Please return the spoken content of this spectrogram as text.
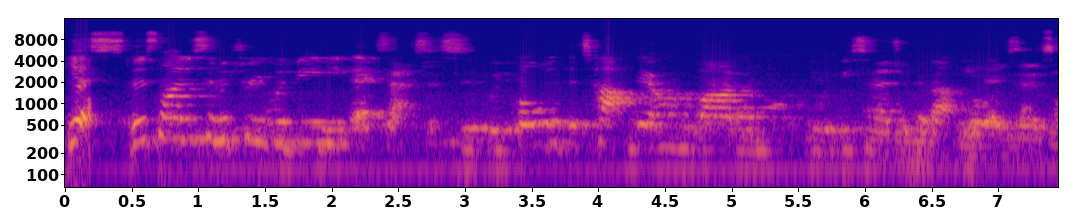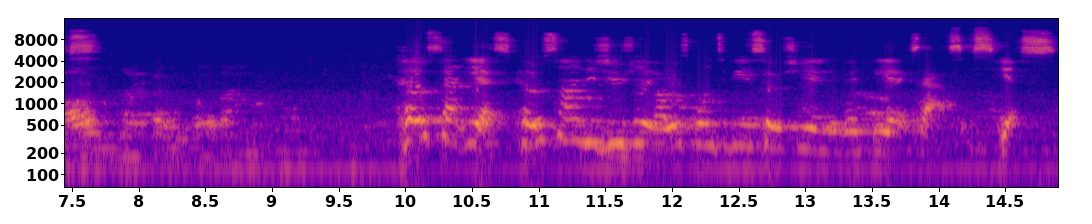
Yes, this line of symmetry would be the x-axis. If we folded the top down on the bottom, it would be symmetric about the x-axis. Cosine, yes, cosine is usually always going to be associated with the x-axis. Yes.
